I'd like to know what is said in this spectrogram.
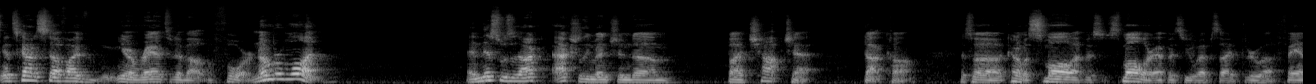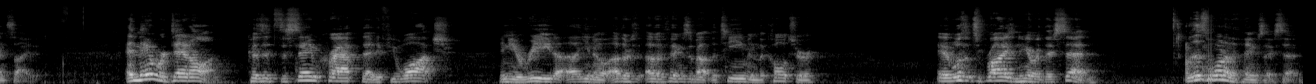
It's kind of stuff I've, you know, ranted about before. Number one, and this was actually mentioned um, by ChopChat.com. It's a kind of a small, FSU, smaller FSU website through a Fansided, and they were dead on because it's the same crap that if you watch and you read, uh, you know, other other things about the team and the culture, it wasn't surprising to hear what they said. this is one of the things they said:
